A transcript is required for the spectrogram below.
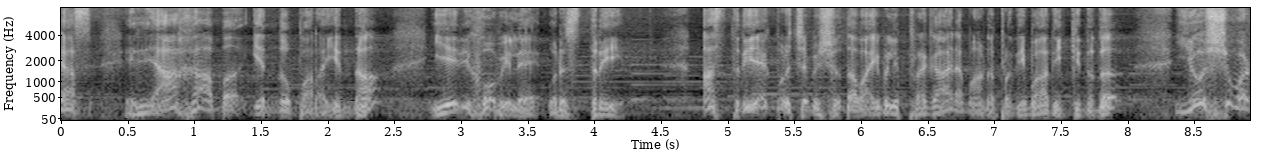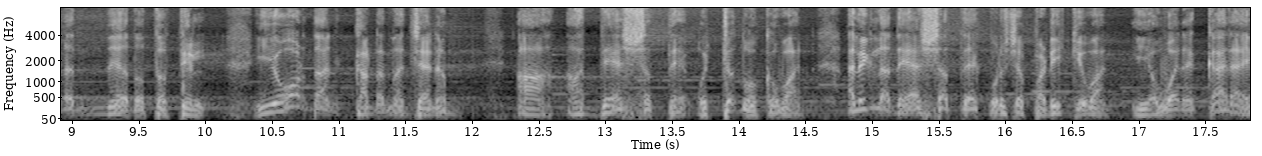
യെസ് രാഹാബ് എന്ന് പറയുന്ന എരിഹോവിലെ ഒരു സ്ത്രീ. ആ സ്ത്രീയെക്കുറിച്ച് വിശുദ്ധ ബൈബിൾ പ്രകാരമാണ് പ്രതിപാദിക്കുന്നത്. യോശുവയുടെ നേതൃത്വത്തിൽ യോർദാൻ കടന്ന ജനം ആ ആ ദേശത്തെ ഉറ്റുനോക്കുവാൻ അല്ലെങ്കിൽ ആ ദേശത്തെക്കുറിച്ച് പഠിക്കുവാൻ യൗവനക്കാരായ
